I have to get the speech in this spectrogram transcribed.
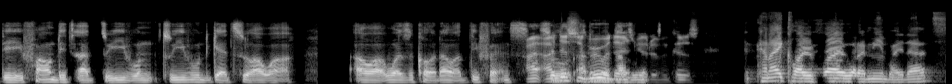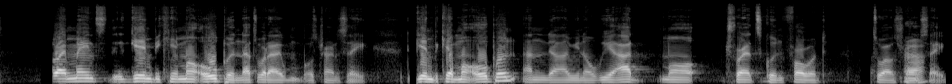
they found it hard to even to even get to our our what's it called our defense. I, So I disagree don't with that, that's because Can I clarify what I mean by that? what I meant the game became more open. That's what I was trying to say. The game became more open, and uh, you know we had more threats going forward. That's what I was trying Yeah. to say.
